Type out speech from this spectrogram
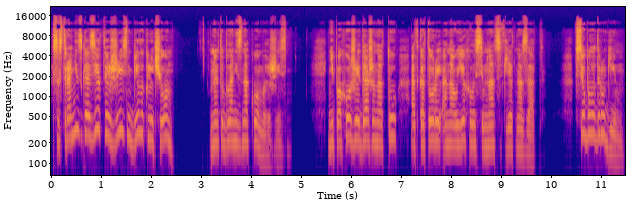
Со страниц газеты жизнь била ключом, но это была незнакомая жизнь, не похожая даже на ту, от которой она уехала 17 лет назад. Все было другим.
